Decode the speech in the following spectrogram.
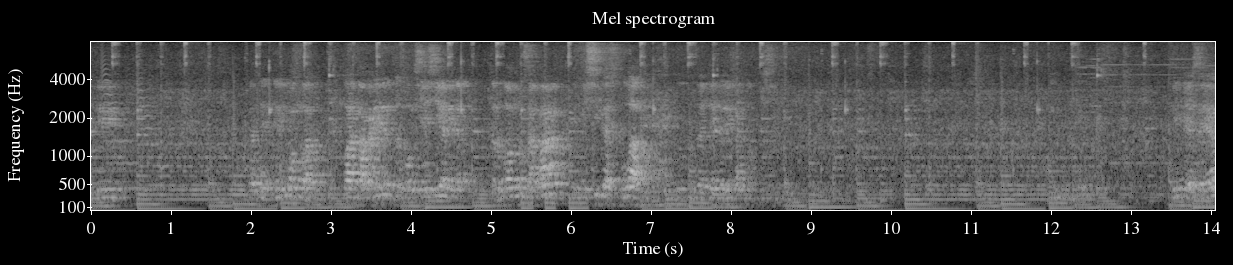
Jadi jadi bahan bakar ini terbuang sia-sia tidak terbuang bersama emisi gas buang sebenarnya dari PCB ini biasanya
